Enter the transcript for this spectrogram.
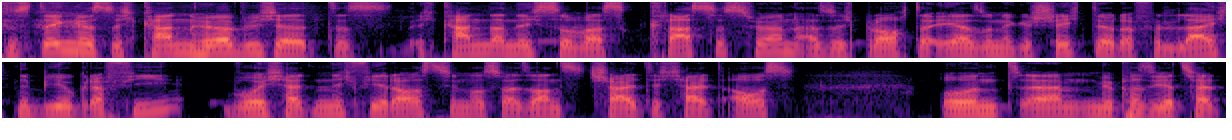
das Ding ist, ich kann Hörbücher, das, ich kann da nicht so was Krasses hören. Also ich brauche da eher so eine Geschichte oder vielleicht eine Biografie, wo ich halt nicht viel rausziehen muss, weil sonst schalte ich halt aus. Und ähm, mir passiert es halt,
